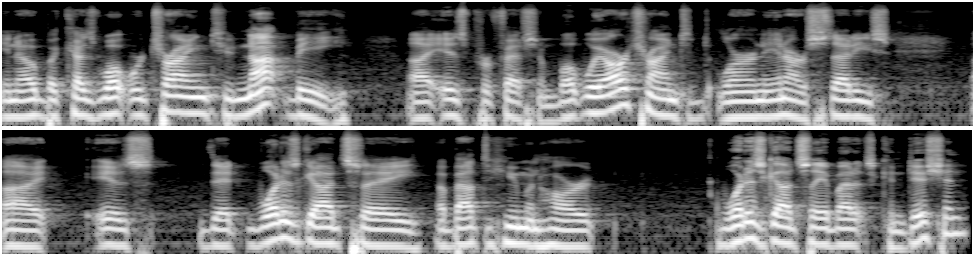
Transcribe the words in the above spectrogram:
you know, because what we're trying to not be uh, is professional. But we are trying to learn in our studies uh, is that what does God say about the human heart? What does God say about its condition?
